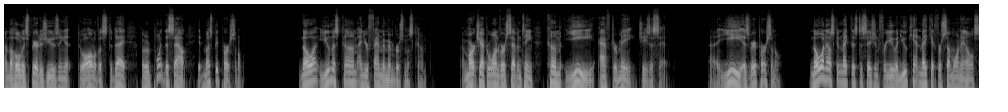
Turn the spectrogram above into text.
and the Holy Spirit is using it to all of us today. But I would point this out it must be personal. Noah, you must come, and your family members must come. Uh, Mark chapter 1, verse 17 Come ye after me, Jesus said. Uh, ye is very personal. No one else can make this decision for you, and you can't make it for someone else.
